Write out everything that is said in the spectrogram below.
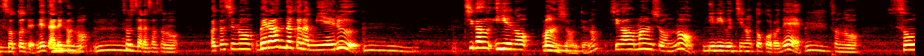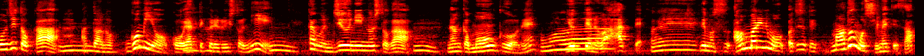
外でね誰かの、うんそしたらさその私のベランダから見えるうん。違う家のマンションっていうの、違うマンションの入り口のところで、うん。その掃除とか、うん。あとあのゴミをこうやってくれる人に、うん。多分住人の人がうん。なんか文句をね言ってんのわーって。えでもすあんまりにも私だって窓も閉めてさ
